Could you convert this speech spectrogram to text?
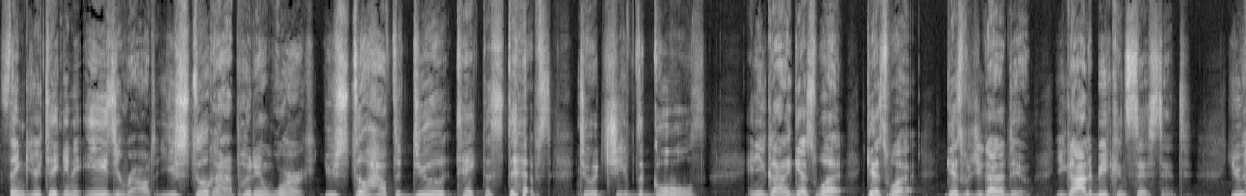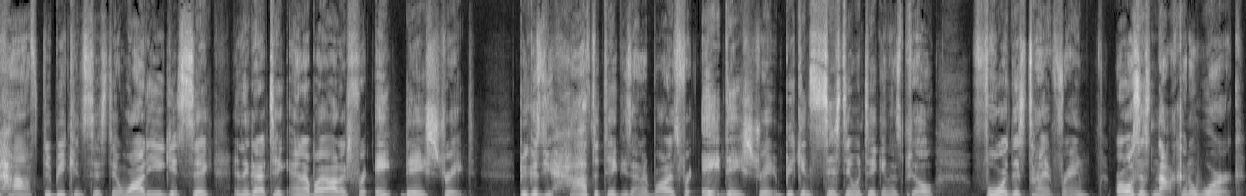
think you're taking an easy route, you still got to put in work. You still have to do take the steps to achieve the goals. And you got to guess what? Guess what? Guess what you got to do? You got to be consistent. You have to be consistent. Why do you get sick and then got to take antibiotics for 8 days straight? Because you have to take these antibiotics for 8 days straight and be consistent when taking this pill for this time frame or else it's not to work.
